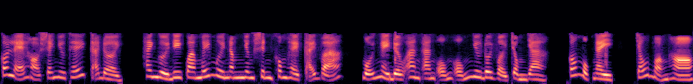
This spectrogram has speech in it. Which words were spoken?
có lẽ họ sẽ như thế cả đời, hai người đi qua mấy mươi năm nhân sinh không hề cãi vã, mỗi ngày đều an an ổn ổn như đôi vợ chồng già, có một ngày, cháu bọn họ,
